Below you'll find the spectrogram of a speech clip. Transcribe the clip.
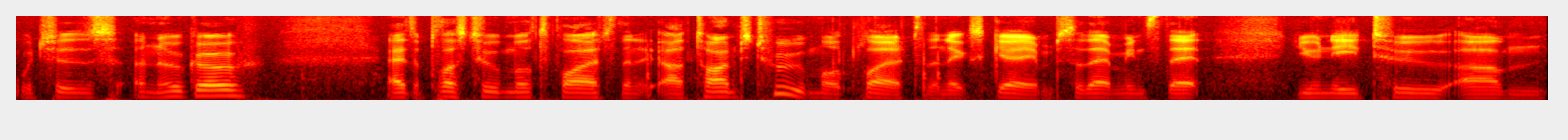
which is a no go, adds a plus two multiplier to the uh, times two multiplier to the next game. So that means that you need to um,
